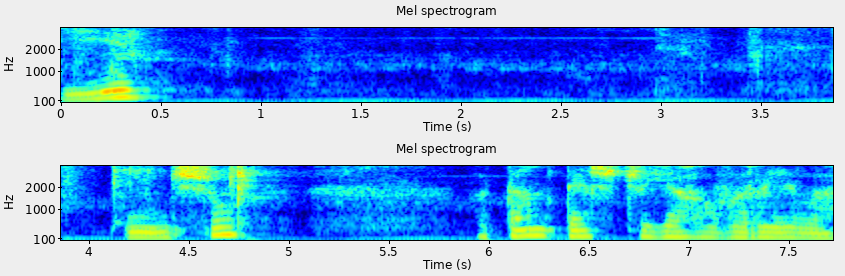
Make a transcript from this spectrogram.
Є іншу. Там те, що я говорила,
